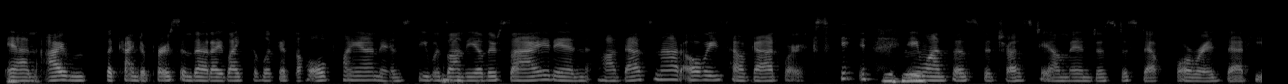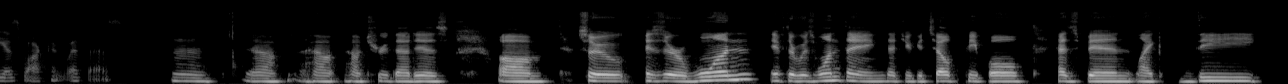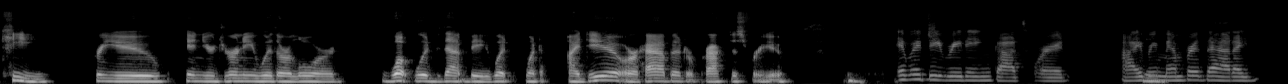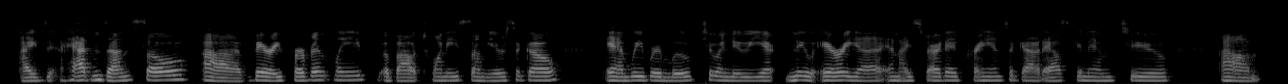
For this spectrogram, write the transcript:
and i'm the kind of person that i like to look at the whole plan and see what's on the other side and uh, that's not always how god works. Mm-hmm. he wants us to trust him and just to step forward that he is walking with us. Mm, yeah how how true that is. Um so is there one if there was one thing that you could tell people has been like the key for you in your journey with our lord what would that be? What what idea or habit or practice for you? It would be reading God's word. I mm. remember that I I d- hadn't done so uh, very fervently about 20 some years ago. And we were moved to a new year, new area. And I started praying to God, asking Him to um,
